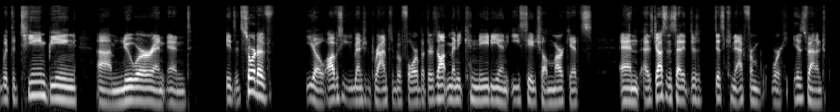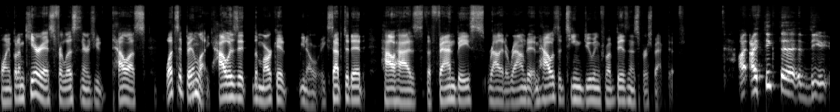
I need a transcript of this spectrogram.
with the team being um, newer and and it's, it's sort of you know, obviously you mentioned Brampton before, but there's not many Canadian ECHL markets. And as Justin said, there's a disconnect from where his vantage point. But I'm curious for listeners, you tell us what's it been like? How is it the market, you know, accepted it? How has the fan base rallied around it? And how is the team doing from a business perspective? I, I think the the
